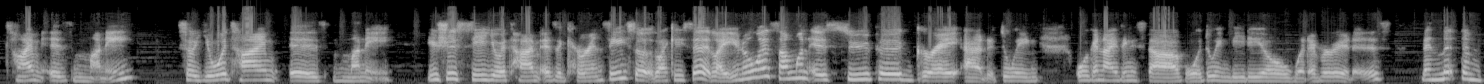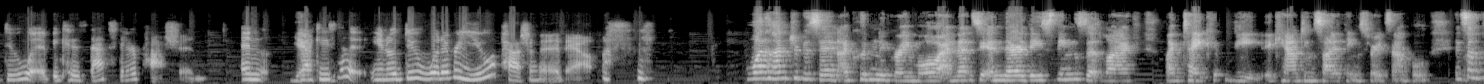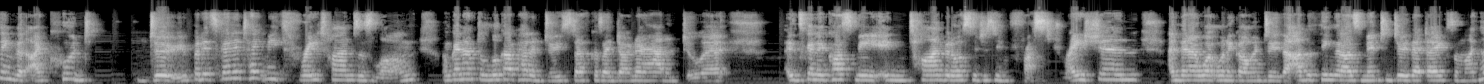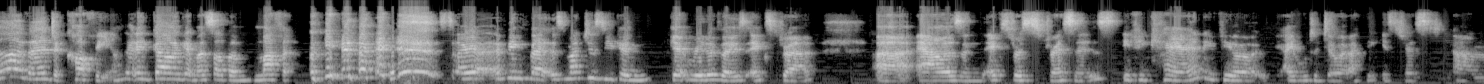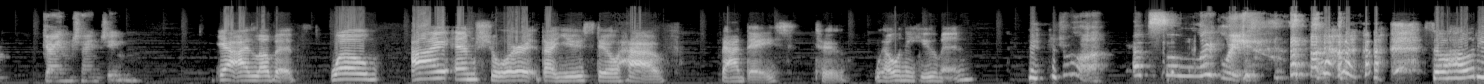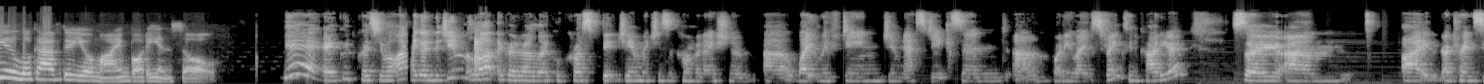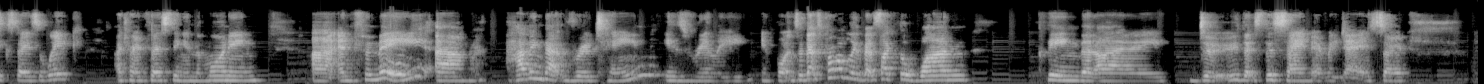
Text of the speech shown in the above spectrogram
time is money. So your time is money. You should see your time as a currency. So, like you said, like you know what, someone is super great at doing organizing stuff or doing video, or whatever it is. Then let them do it because that's their passion. And yeah. like you said, you know, do whatever you are passionate about. One hundred percent. I couldn't agree more. And that's it. And there are these things that, like, like take the accounting side of things for example. It's something that I could do, but it's going to take me three times as long. I'm going to have to look up how to do stuff because I don't know how to do it. It's going to cost me in time, but also just in frustration. And then I won't want to go and do the other thing that I was meant to do that day because I'm like, oh, I've earned a coffee. I'm going to go and get myself a muffin. So I think that as much as you can get rid of those extra uh, hours and extra stresses, if you can, if you're able to do it, I think it's just um, game changing. Yeah, I love it. Well, I am sure that you still have bad days too. We're only human. Sure, absolutely. so, how do you look after your mind, body, and soul? Yeah, good question. Well, I go to the gym a lot. I go to our local CrossFit gym, which is a combination of uh, weightlifting, gymnastics, and um, body weight strength and cardio. So um, I, I train six days a week. I train first thing in the morning. Uh, and for me, um, having that routine is really important. So that's probably that's like the one thing that I do that's the same every day. So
